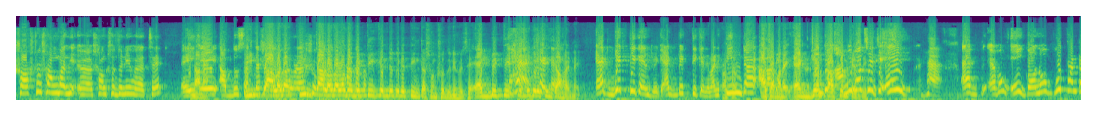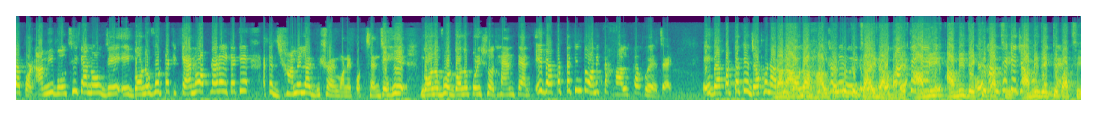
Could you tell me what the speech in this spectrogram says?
ষষ্ঠ সংবাদ- সংশোধনী হয়েছে। এই যে আব্দুল সাত্তার তিনটা আলাদা তিনটা আলাদা আলাদা ব্যক্তিকে কেন্দ্র করে তিনটা সংশোধনী হয়েছে। এক ব্যক্তি হ্যাঁ, কেন্দ্র করে তিনটা হয় নাই। এক ব্যক্তি কেন্দ্রিক এক ব্যক্তি কেন্দ্রিক মানে আচ্ছা, তিনটা আচ্ছা, মানে একজন person আমি বলছি যে এই হ্যাঁ এক- এবং এই গণ অভ্যুত্থানটার পর আমি বলছি কেন যে এই গণভোটটাকে কেন আপনারা এটাকে একটা ঝামেলার বিষয় মনে করছেন? যে হে গণভোট গণপরিষদ হ্যান ত্যান এই ব্যাপারটা কিন্তু অনেকটা হালকা হয়ে যায়। এই ব্যাপারটাকে যখন আপনি আমরা হালকা করতে চাই না মানে আমি আমি দেখতে পাচ্ছি আমি দেখতে পাচ্ছি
